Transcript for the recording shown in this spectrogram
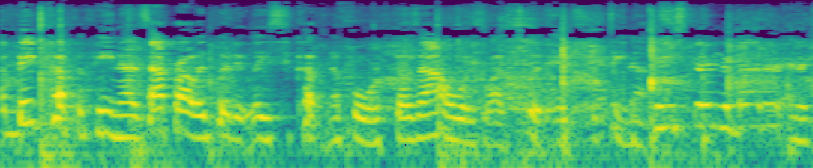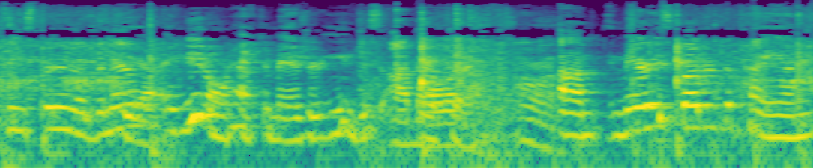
a big cup of peanuts. I probably put at least a cup and a fourth because I always like to put extra peanuts. A teaspoon of butter and a teaspoon of vanilla. Yeah, and you don't have to measure it. You just eyeball Okay. it. All right. Um, Mary's buttered the pans.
